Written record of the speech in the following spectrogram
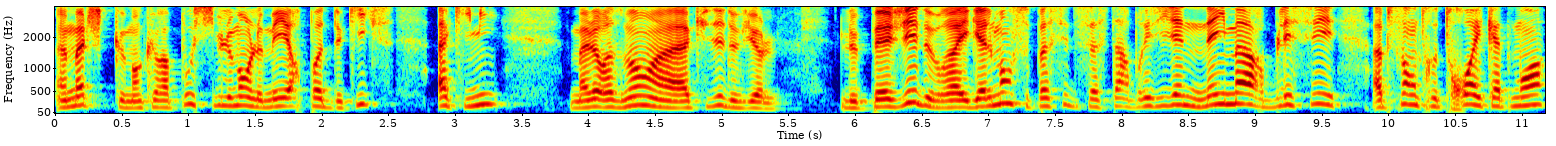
Un match que manquera possiblement le meilleur pote de Kix, Hakimi, malheureusement euh, accusé de viol. Le PSG devra également se passer de sa star brésilienne Neymar, blessé, absent entre 3 et 4 mois,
